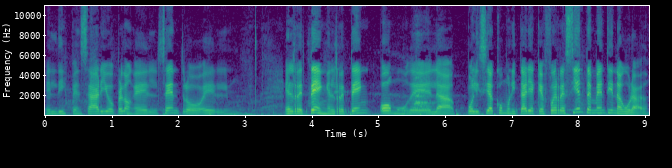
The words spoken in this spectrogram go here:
el dispensario, perdón, el centro, el el retén, el retén OMU de la Policía Comunitaria que fue recientemente inaugurado.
